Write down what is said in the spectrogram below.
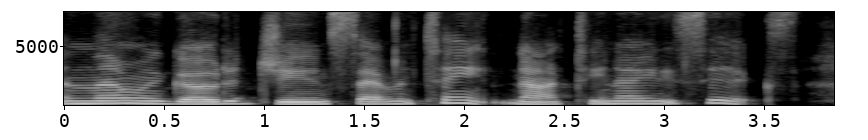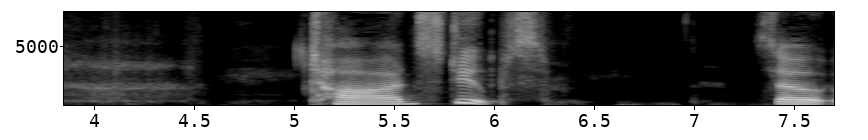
And then we go to June 17th, 1986. Todd Stoops. So,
